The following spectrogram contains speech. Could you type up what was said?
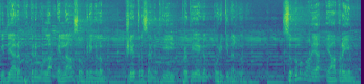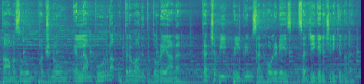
വിദ്യാരംഭത്തിനുമുള്ള എല്ലാ സൗകര്യങ്ങളും ക്ഷേത്രസന്നിധിയിൽ പ്രത്യേകം ഒരുക്കി നൽകുന്നു. സുഗമമായ യാത്രയും താമസവും ഭക്ഷണവും എല്ലാം പൂർണ ഉത്തരവാദിത്തത്തോടെയാണ് കച്ചപ്പി പിൽഗ്രിംസ് ആൻഡ് ഹോളിഡേയ്സ് സജ്ജീകരിച്ചിരിക്കുന്നത്.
